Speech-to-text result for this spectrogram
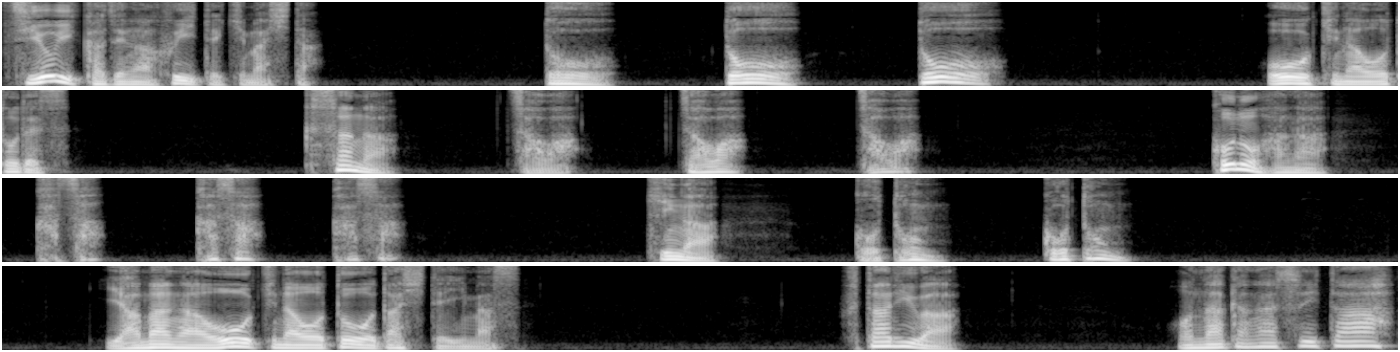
強い風が吹いてきました。どう、どう、どう。大きな音です。草がざわ、ざわ、ざわ。木の葉がカサカサカサ。木がゴトンゴトン。山が大きな音を出しています。二人は、お腹がすいた。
